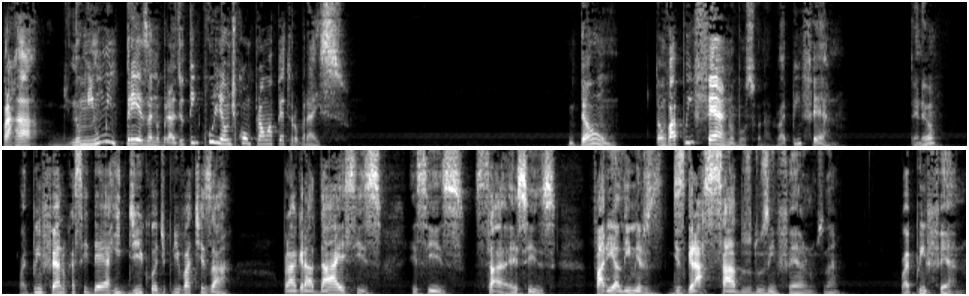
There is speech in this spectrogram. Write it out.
para nenhuma empresa no Brasil tem culhão de comprar uma Petrobras. Então, então vai pro inferno, Bolsonaro. Vai pro inferno. Entendeu? Vai pro inferno com essa ideia ridícula de privatizar. para agradar esses. Esses. esses. Faria Limers desgraçados dos infernos, né? Vai pro inferno,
